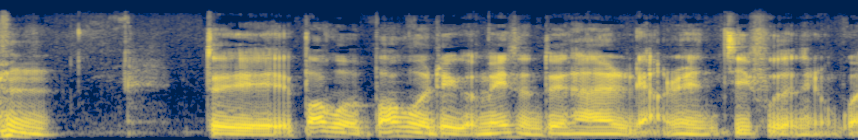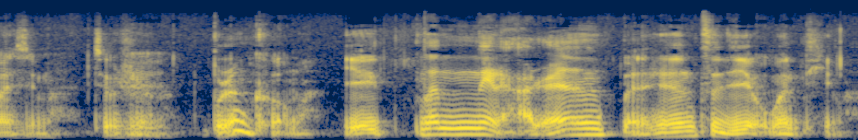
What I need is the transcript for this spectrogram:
对，包括包括这个 Mason 对他两任继父的那种关系嘛，就是不认可嘛，也那那俩人本身自己有问题嘛。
